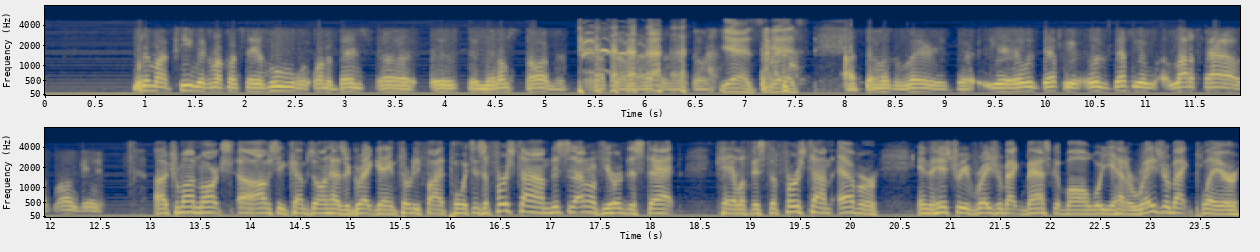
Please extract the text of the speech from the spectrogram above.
one of my teammates, I'm not gonna say who on the bench uh, is, and man, I'm starving. I started laughing. So. yes, yes. I thought it was hilarious, but yeah, it was definitely it was definitely a, lot of fouls, long game. Uh, Tramon Marks uh, obviously comes on, has a great game, 35 points. It's the first time. This is I don't know if you heard this stat, Caleb. It's the first time ever in the history of Razorback basketball where you had a Razorback player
